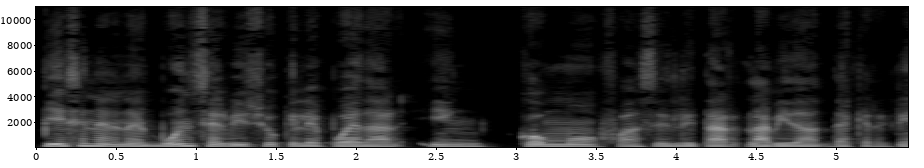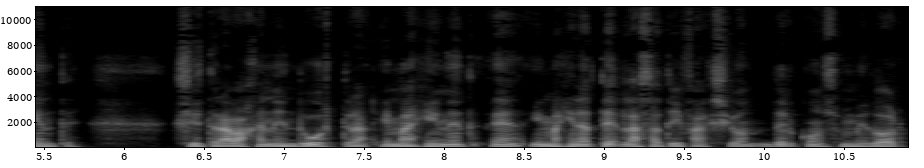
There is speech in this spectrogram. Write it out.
piensen en el buen servicio que le puede dar y en cómo facilitar la vida de aquel cliente. Si trabaja en industria, imagínate, imagínate la satisfacción del consumidor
